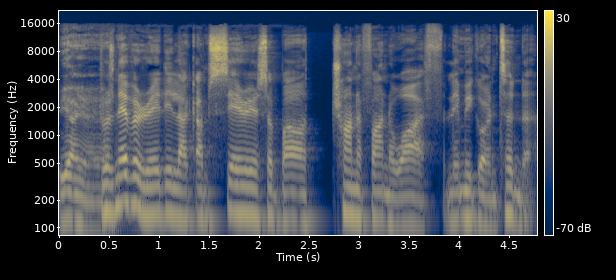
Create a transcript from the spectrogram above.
yeah, yeah, It was never really like I'm serious about trying to find a wife. Let me go on Tinder.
